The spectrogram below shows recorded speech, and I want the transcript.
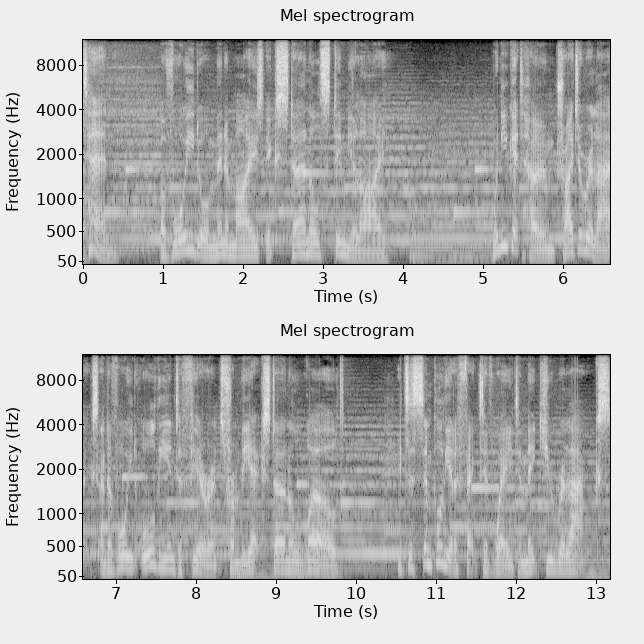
10. Avoid or minimize external stimuli. When you get home, try to relax and avoid all the interference from the external world. It's a simple yet effective way to make you relax.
